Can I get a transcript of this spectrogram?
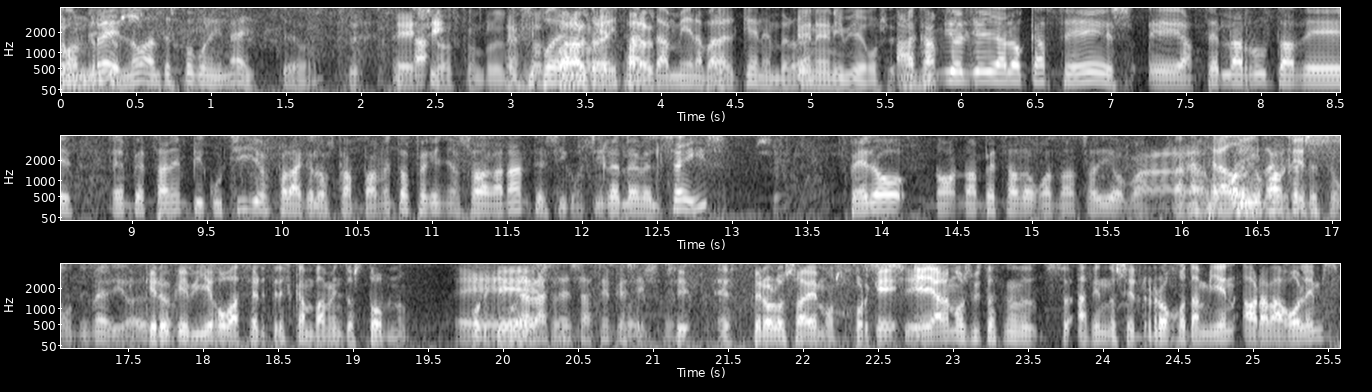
con Rel. ¿no? Antes fue con Ignite, creo. Sí, Eh, ah, sí. Saus con Red. Así Así Eso puede Para el que- neutralizar para el- también para el Kennen, ¿verdad? Kennen y Viego, sí. A cambio, el Joya lo que hace es eh, hacer la ruta de empezar en picuchillos para que los campamentos pequeños salgan antes y consigues level 6. Sí. Pero no, no ha empezado cuando han salido. Bueno, a lo cancelado un margen de ataques. segundo y medio. ¿eh? Creo que Viego va a hacer tres campamentos top, ¿no? Eh, Porque- da la ser, sensación que sí. Sí, es- pero lo sabemos, porque Sí. ya lo hemos visto haciendo- haciéndose rojo también, ahora va Golems,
